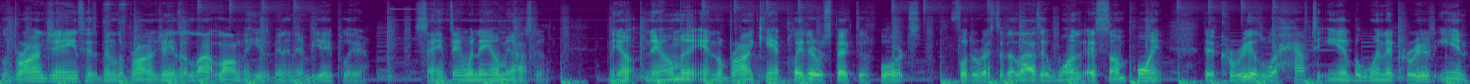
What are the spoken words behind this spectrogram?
LeBron James has been LeBron James a lot longer he has been an NBA player. Same thing with Naomi Osaka. Naomi and LeBron can't play their respective sports for the rest of their lives. At one, at some point, their careers will have to end. But when their careers end,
